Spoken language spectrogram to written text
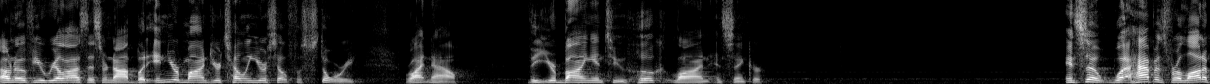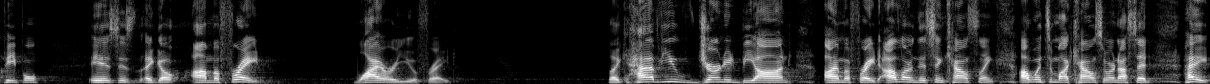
I don't know if you realize this or not, but in your mind, you're telling yourself a story right now that you're buying into hook, line, and sinker. And so, what happens for a lot of people is, is they go, I'm afraid. Why are you afraid? Like, have you journeyed beyond, I'm afraid? I learned this in counseling. I went to my counselor and I said, Hey,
